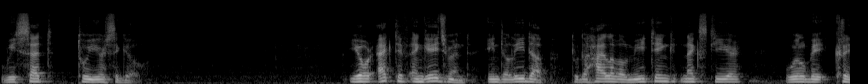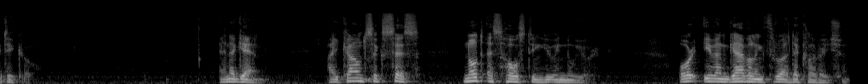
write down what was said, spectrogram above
we set two years ago. Your active engagement in the lead-up to the high-level meeting next year will be critical. And again, I count success not as hosting you in New York, or even gaveling through a declaration.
